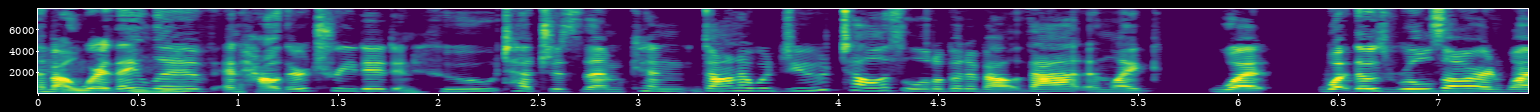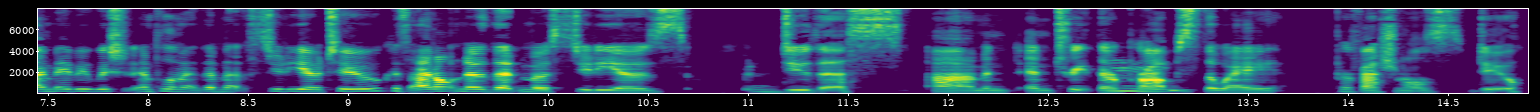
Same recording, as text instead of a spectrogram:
about Mhm, where they mhm. live and how they're treated and who touches them. Can Donna, would you tell us a little bit about that and like what what those rules are and why maybe we should implement them at the studio too? Because I don't know that most studios do this um, and, and treat their Hmm. props the way professionals do.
